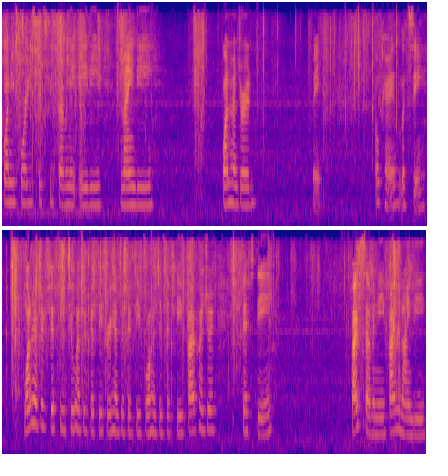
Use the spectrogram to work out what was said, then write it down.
20, 40, 60, 70, 80, 90, 100. Wait. Okay, let's see. 150, 250, 350, 450, 550, 570, 590,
